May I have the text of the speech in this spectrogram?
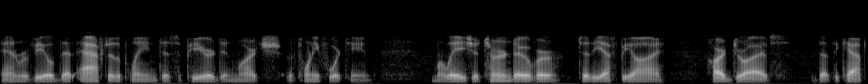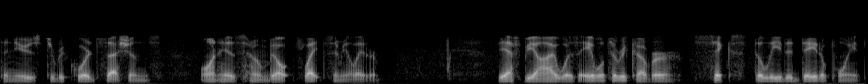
and revealed that after the plane disappeared in March of 2014, Malaysia turned over to the FBI hard drives that the captain used to record sessions on his home built flight simulator. The FBI was able to recover six deleted data points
